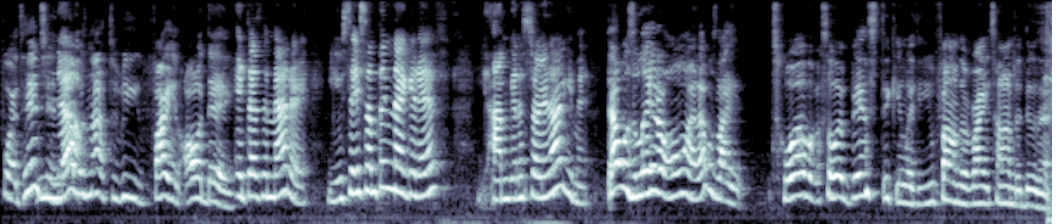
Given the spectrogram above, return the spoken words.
for attention. No. That was not to be fighting all day. It doesn't matter. You say something negative, I'm gonna start an argument. That was later on. That was like 12. So it been sticking with you. You found the right time to do that.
